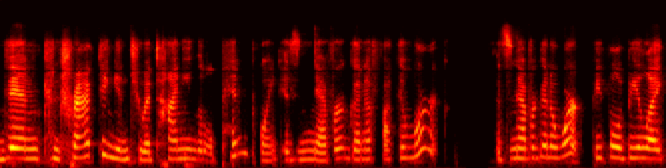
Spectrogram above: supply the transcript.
then contracting into a tiny little pinpoint is never going to fucking work it's never going to work. People will be like,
